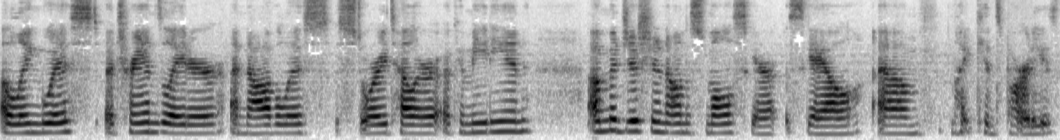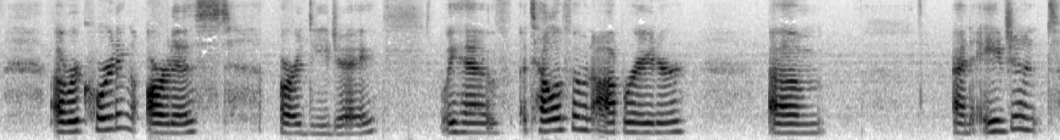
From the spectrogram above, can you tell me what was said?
a linguist, a translator, a novelist, a storyteller, a comedian, a magician on a small scale, um, like kids' parties, a recording artist or a DJ. We have a telephone operator, um, an agent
